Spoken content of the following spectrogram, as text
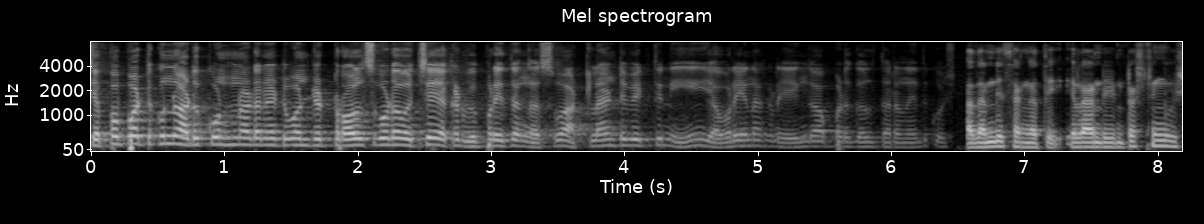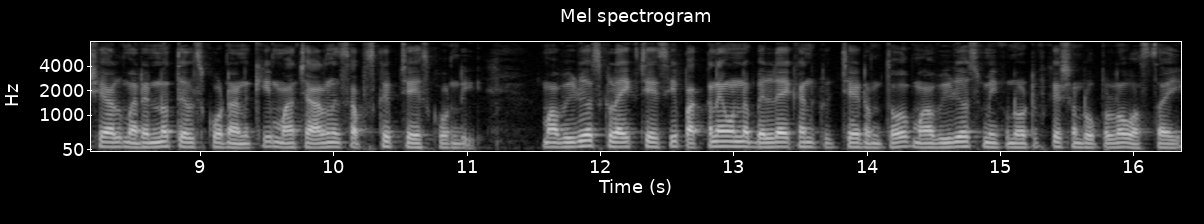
చెప్ప పట్టుకుని అడుక్కుంటున్నాడు అనేటువంటి ట్రోల్స్ కూడా వచ్చాయి అక్కడ విపరీతంగా. సో అట్లాంటి వ్యక్తిని ఎవరైనా అక్కడ ఏం కాపాడగలుగుతారు అనేది క్వశ్చన్ అదండి సంగతి. ఇలాంటి ఇంట్రెస్టింగ్ విషయాలు మరెన్నో తెలుసుకోవడానికి మా ఛానల్ని సబ్స్క్రైబ్ చేసుకోండి. మా వీడియోస్కి లైక్ చేసి పక్కనే ఉన్న బెల్ ఐకాన్ క్లిక్ చేయడంతో మా వీడియోస్ మీకు నోటిఫికేషన్ రూపంలో వస్తాయి.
